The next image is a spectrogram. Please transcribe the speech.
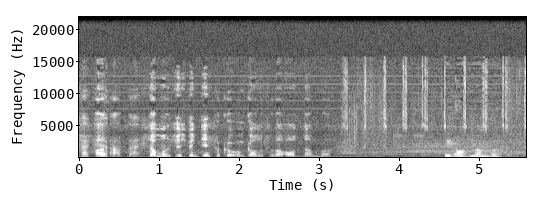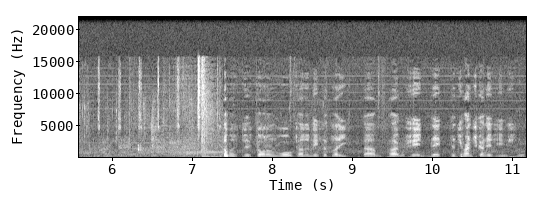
set I'll- it up then. Someone's just been difficult and gone for the odd number. The odd number? Someone's just gone and walked underneath the bloody um, perk machine. The, the trench gun is useless.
